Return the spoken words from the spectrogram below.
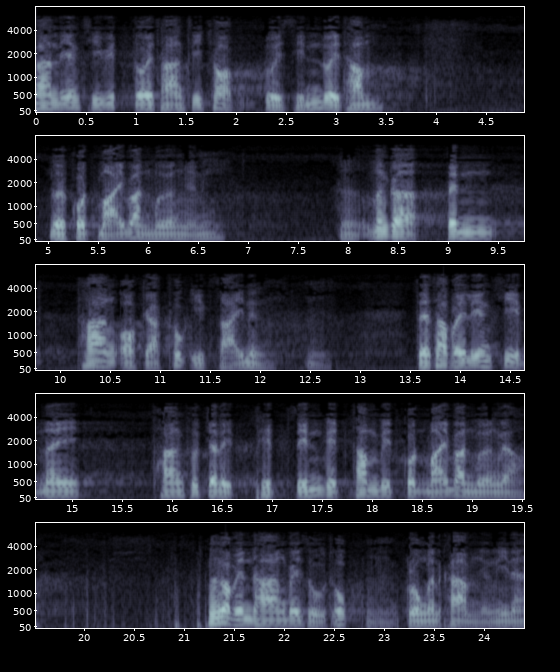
การเลี้ยงชีวิตโดยทางที่ชอบด้วยศีลด้วยธรรมด้วยกฎหมายบ้านเมืองอย่างนี้มันก็เป็นทางออกจากทุกข์อีกสายหนึ่ง แต่ถ้าไปเลี้ยงชีพในทางทุจริตผิดศีลผิดธรรมผิดกฎหมายบ้านเมืองแล้ว มันก็เป็นทางไปสู่ทุกข์กลงกันข้ามอย่างนี้นะ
